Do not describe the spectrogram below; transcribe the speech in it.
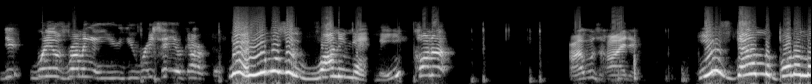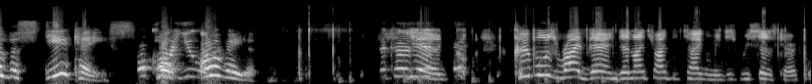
You, when he was running at you, you reset your character. No, he wasn't running at me. Conner, I was hiding. He was down the bottom of the staircase. Oh, Conner, Well, you were. elevator. because Yeah, Cooper was right there, and then I tried to tag him. He just reset his character.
